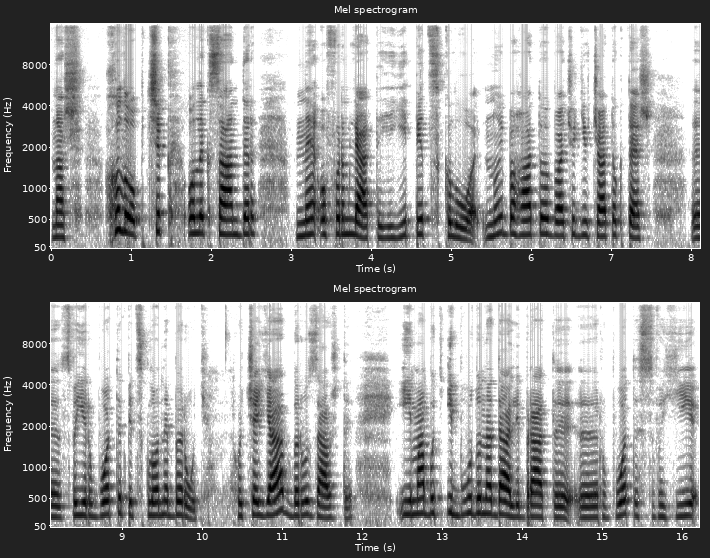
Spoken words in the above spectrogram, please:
наш хлопчик Олександр не оформляти її під скло. Ну і багато бачу дівчаток теж свої роботи під скло не беруть. Хоча я беру завжди. І, мабуть, і буду надалі брати роботи свої.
